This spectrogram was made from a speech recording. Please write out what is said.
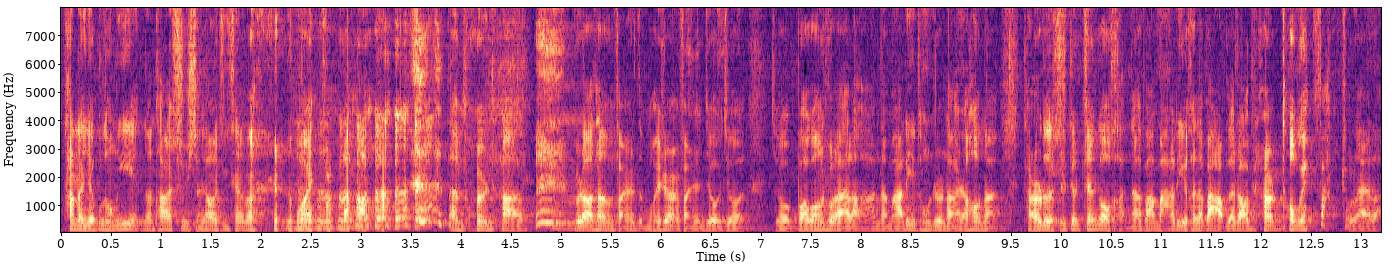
他呢也不同意，那他是想要几千万，我也不知道。咱不知道，不知道他们反正怎么回事儿，反正就就就曝光出来了啊。那玛丽同志呢，然后呢，他儿子是真真够狠的，把玛丽和他爸爸的照片都给发出来了，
